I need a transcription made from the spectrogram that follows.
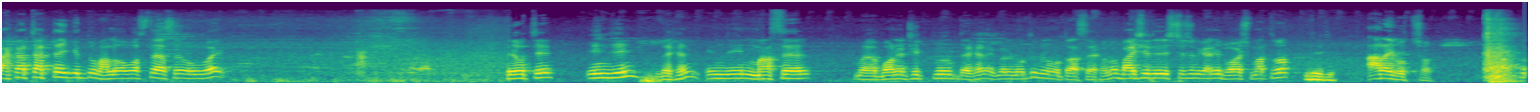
চাকা চারটাই কিন্তু ভালো অবস্থায় আছে বাবু ভাই। এ হচ্ছে ইঞ্জিন দেখেন ইঞ্জিন মাসেল বনেট হিটপ্রুফ দেখেন একবারে নতুনের মতো আছে এখনও। বাইশে রেজিস্ট্রেশন গাড়ি বয়স মাত্র জি জি। আড়াই বছর। মাত্র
